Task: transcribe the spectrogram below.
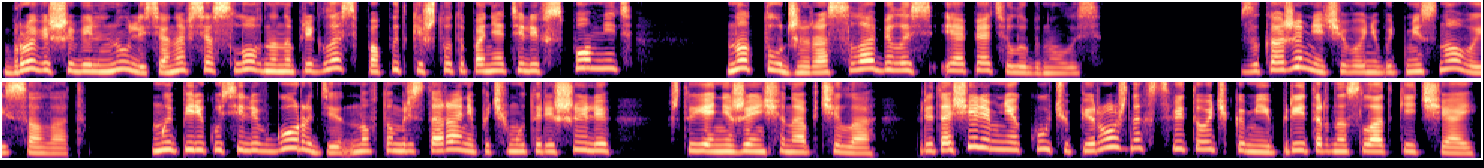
брови шевельнулись, она вся словно напряглась в попытке что-то понять или вспомнить, но тут же расслабилась и опять улыбнулась. «Закажи мне чего-нибудь мясного и салат. Мы перекусили в городе, но в том ресторане почему-то решили, что я не женщина, а пчела. Притащили мне кучу пирожных с цветочками и приторно-сладкий чай.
